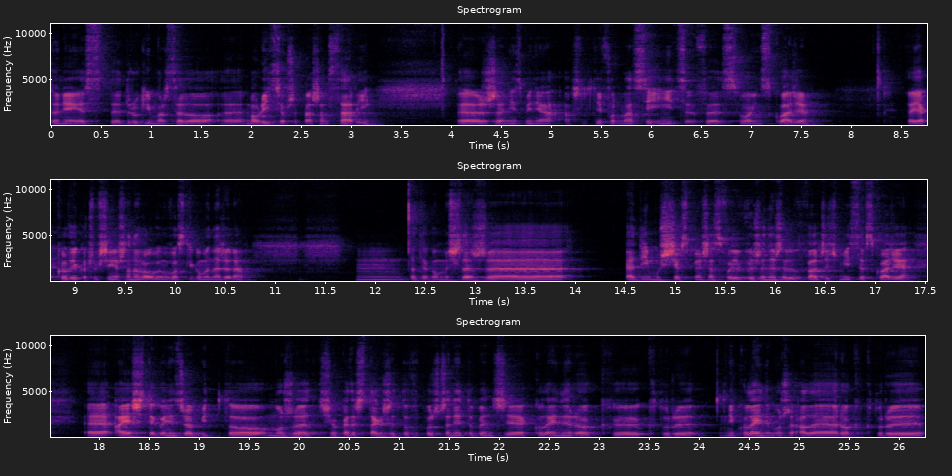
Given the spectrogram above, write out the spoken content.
To nie jest drugi Marcelo, Mauricio, przepraszam, Sari, że nie zmienia absolutnie formacji i nic w swoim składzie. Jakkolwiek oczywiście nie szanowałbym włoskiego menedżera. Mm, Dlatego myślę, że Eddie musi się wspiąć na swoje wyżyny, żeby wywalczyć miejsce w składzie. E, A jeśli tego nie zrobi, to może się okazać tak, że to wypożyczenie to będzie kolejny rok, e, który, nie kolejny może, ale rok, który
